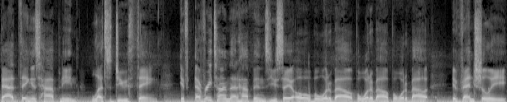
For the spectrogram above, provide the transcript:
bad thing is happening, let's do thing." If every time that happens you say, "Oh, but what about? But what about? But what about?" Eventually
